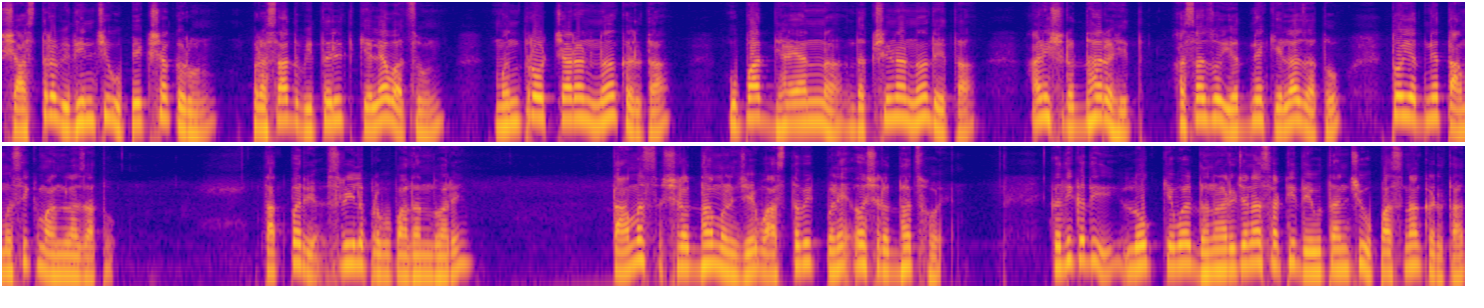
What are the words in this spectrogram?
शास्त्रविधींची उपेक्षा करून प्रसाद वितरित केल्या वाचून मंत्रोच्चारण न करता उपाध्यायांना दक्षिणा न देता आणि श्रद्धारहित असा जो यज्ञ केला जातो तो यज्ञ तामसिक मानला जातो. तात्पर्य श्रील प्रभुपादांद्वारे तामस श्रद्धा म्हणजे वास्तविकपणे अश्रद्धाच होय. कधीकधी लोक केवळ धनार्जनासाठी देवतांची उपासना करतात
